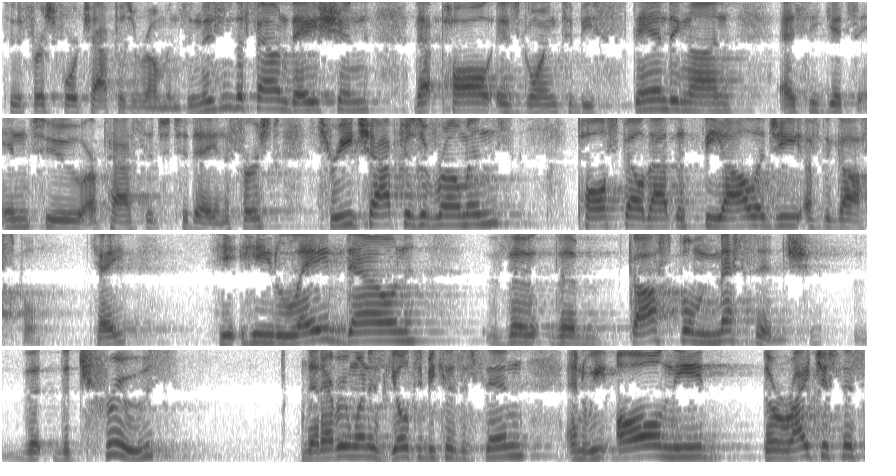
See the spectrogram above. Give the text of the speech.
Through the first four chapters of Romans. And this is the foundation that Paul is going to be standing on as he gets into our passage today. In the first three chapters of Romans, Paul spelled out the theology of the gospel. Okay? He, he laid down the, the gospel message, the, the truth that everyone is guilty because of sin, and we all need the righteousness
